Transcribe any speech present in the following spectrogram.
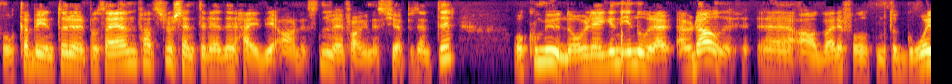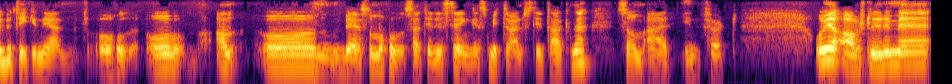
Folk har begynt å røre på seg igjen, fastslår senterleder Heidi Arnesen ved Fagernes kjøpesenter. Og kommuneoverlegen i Nord-Aurdal eh, advarer folk mot å gå i butikken igjen, og, holde, og, og bes om å holde seg til de strenge smitteverntiltakene som er innført. Og Vi avslutter med,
